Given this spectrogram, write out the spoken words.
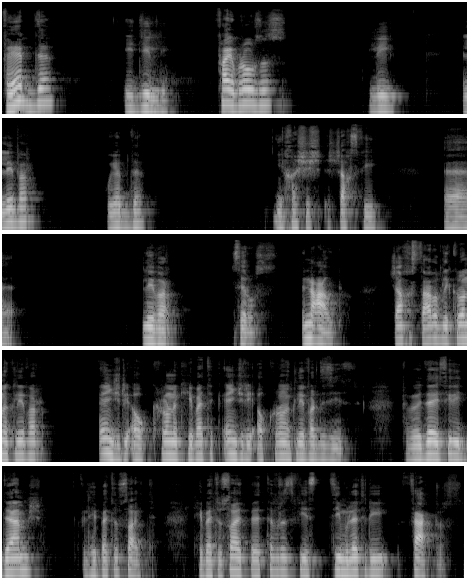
فيبدأ يدير لي فايبروزس للليفر ويبدأ يخشش الشخص في آه liver cirrhosis نعاود. شخص تعرض ل chronic liver injury أو chronic hepatic injury أو chronic liver disease فبدأ يصير ال damage في ال hepatocyte ال hepatocyte بدات تفرز فيه stimulatory factors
